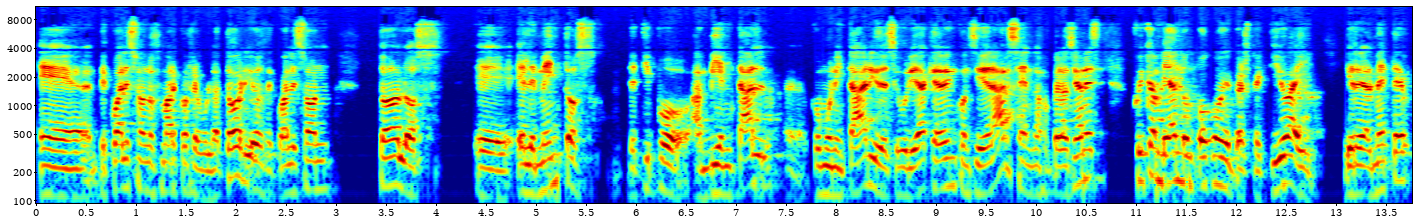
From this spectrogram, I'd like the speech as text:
eh, de cuáles son los marcos regulatorios, de cuáles son todos los eh, elementos de tipo ambiental, eh, comunitario y de seguridad que deben considerarse en las operaciones, fui cambiando un poco mi perspectiva y, y realmente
